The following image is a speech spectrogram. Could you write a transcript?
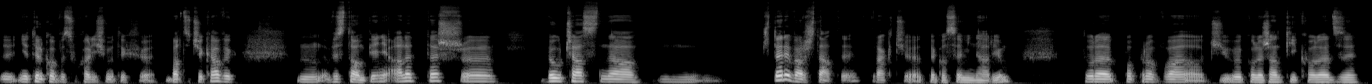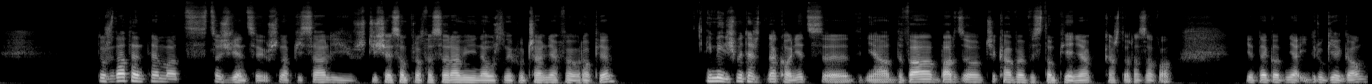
Nie tylko wysłuchaliśmy tych bardzo ciekawych mm, wystąpień, ale też był czas na mm, cztery warsztaty w trakcie tego seminarium, które poprowadziły koleżanki i koledzy, którzy na ten temat coś więcej już napisali, już dzisiaj są profesorami na różnych uczelniach w Europie. I mieliśmy też na koniec e, dnia dwa bardzo ciekawe wystąpienia, każdorazowo, jednego dnia i drugiego,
